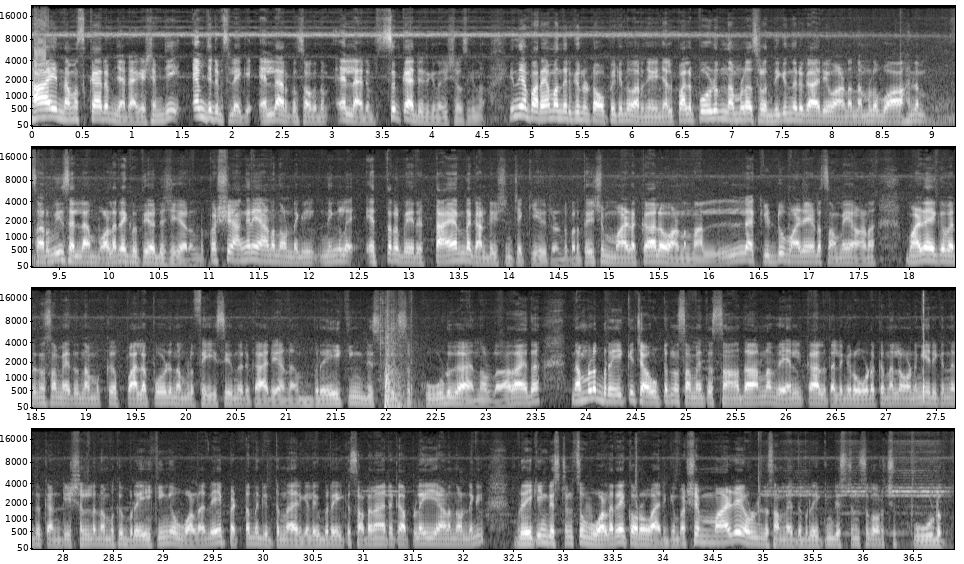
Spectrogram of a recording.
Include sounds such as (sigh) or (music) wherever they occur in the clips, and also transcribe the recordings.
Hi നമസ്കാരം. ഞാൻ Rakesh G. M G ടിപ്സിലേക്ക് എല്ലാവർക്കും സ്വാഗതം. എല്ലാവരും സുഖമായിട്ടിരിക്കുന്നു വിശ്വസിക്കുന്നു. ഇന്ന് ഞാൻ പറയാൻ വന്നിരിക്കുന്ന ഒരു ടോപ്പിക് എന്ന് പറഞ്ഞു കഴിഞ്ഞാൽ പലപ്പോഴും നമ്മൾ ശ്രദ്ധിക്കുന്ന ഒരു കാര്യമാണ് നമ്മൾ വാഹനം സർവീസ് എല്ലാം വളരെ കൃത്യമായിട്ട് ചെയ്യാറുണ്ട്. പക്ഷേ അങ്ങനെയാണെന്നുണ്ടെങ്കിൽ നിങ്ങൾ എത്ര പേര് ടയറിന്റെ കണ്ടീഷൻ ചെക്ക് ചെയ്തിട്ടുണ്ട്? പ്രത്യേകിച്ചും മഴക്കാലമാണ്. നല്ല കിടു മഴയുടെ സമയമാണ്. മഴയൊക്കെ വരുന്ന സമയത്ത് നമുക്ക് പലപ്പോഴും നമ്മൾ ഫേസ് ചെയ്യുന്ന ഒരു കാര്യമാണ് ബ്രേക്കിംഗ് ഡിസ്റ്റൻസ് കൂടുക എന്നുള്ളത്. അതായത് നമ്മൾ ബ്രേക്ക് ചവിട്ടുന്ന സമയത്ത് സാധാരണ വേനൽക്കാലത്ത് അല്ലെങ്കിൽ റോഡൊക്കെ നല്ല ഉണങ്ങിയിരിക്കുന്ന ഒരു കണ്ടീഷനിൽ നമുക്ക് ബ്രേക്കിംഗ് വളരെ പെട്ടെന്ന് കിട്ടുന്നതായിരിക്കും. അല്ലെങ്കിൽ ബ്രേക്ക് സഡനായിട്ടൊക്കെ അപ്ലൈ ചെയ്യുകയാണെന്നുണ്ടെങ്കിൽ ബ്രേക്കിംഗ് ഡിസ്റ്റൻസ് വളരെ കുറവായിരിക്കും. പക്ഷേ മഴയുള്ളൊരു സമയത്ത് ബ്രേക്കിംഗ് ഡിസ്റ്റൻസ് കുറച്ച് കൂടും.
